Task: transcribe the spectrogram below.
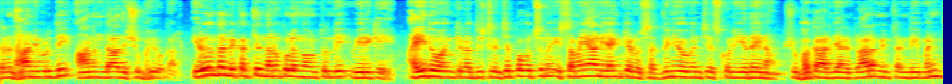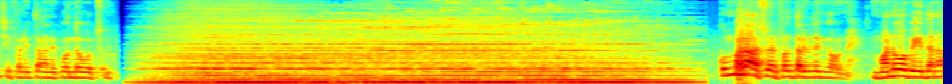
ధనధాన్య వృద్ధి ఆనందాది శుభయోగాలు. ఈ రోజంతా మీకు అత్యంత అనుకూలంగా ఉంటుంది. వీరికి ఐదు అంకెన అదృష్టం చెప్పవచ్చును. ఈ సమయాన్ని అంకెను సద్వినియోగం చేసుకుని ఏదైనా శుభకార్యాన్ని ప్రారంభించండి. మంచి ఫలితాన్ని పొందవచ్చును. కుంభరాశి వారి ఫలితాలు విధంగా ఉన్నాయి. మనోవేదన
